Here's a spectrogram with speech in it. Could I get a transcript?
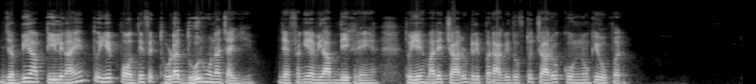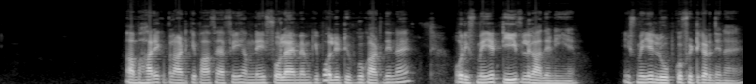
जब भी आप टी लगाएँ तो ये पौधे से थोड़ा दूर होना चाहिए, जैसा कि अभी आप देख रहे हैं। तो ये हमारे चारों ड्रिपर आ गए दोस्तों, चारों कोनों के ऊपर। अब हर एक प्लांट के पास ऐसे ही हमने सोलह एम की पॉलीट्यूब को काट देना है और इसमें ये टीप लगा देनी है। इसमें ये लूप को फिट कर देना है।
